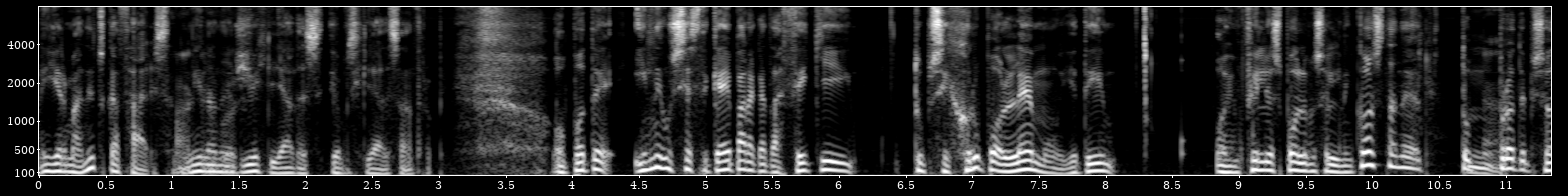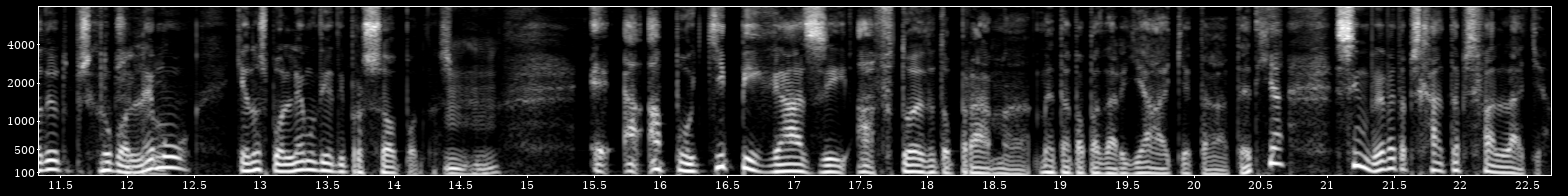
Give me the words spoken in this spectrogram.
Οι Γερμανοί τους καθάρισαν. Ήταν 2.000-2.500 άνθρωποι. Οπότε είναι ουσιαστικά η παρακαταθήκη του ψυχρού πολέμου. Γιατί ο εμφύλιος πόλεμος ελληνικός ήταν το ναι. πρώτο επεισόδιο του ψυχρού, πολέμου και ενός πολέμου δια αντιπροσώπων. Mm-hmm. Ε, από εκεί πηγάζει αυτό εδώ το πράγμα με τα παπαδαριά και τα τέτοια. Συν τα, ψυχα, τα ψηφαλάκια.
